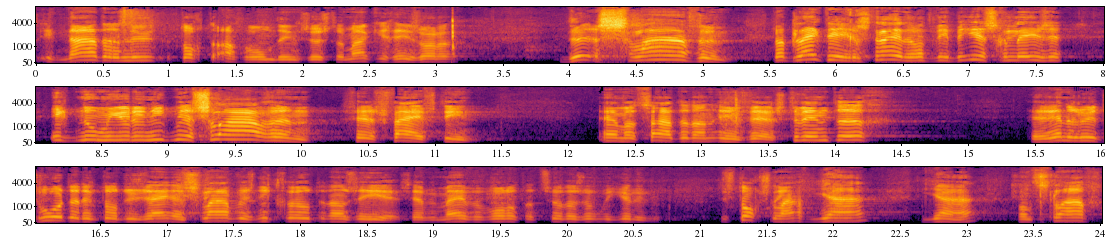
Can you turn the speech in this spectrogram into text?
ik nader nu toch de afronding, zuster, maak je geen zorgen. De slaven. Dat lijkt tegenstrijdig, want we hebben eerst gelezen, ik noem jullie niet meer slaven, vers 15. En wat staat er dan in vers 20? Herinner u het woord dat ik tot u zei, een slaaf is niet groter dan zijn heer. Ze hebben mij vervolgd, dat zullen ze ook met jullie doen. Dus toch slaaf? Ja, ja, want slaaf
